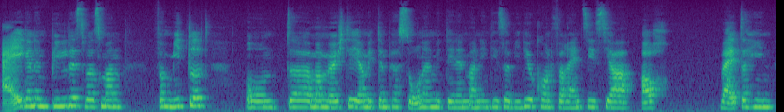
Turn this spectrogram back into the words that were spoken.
eigenen Bildes, was man vermittelt. Und äh, man möchte ja mit den Personen, mit denen man in dieser Videokonferenz ist, ja auch weiterhin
